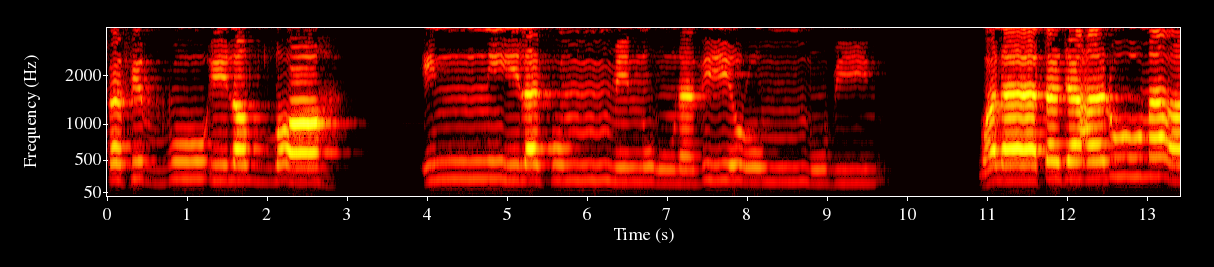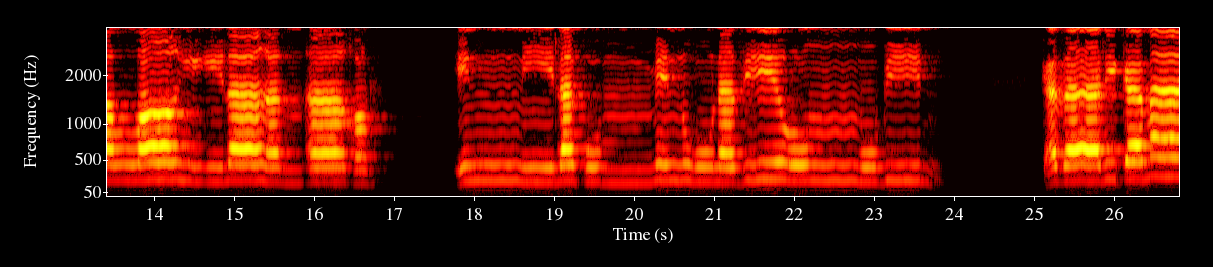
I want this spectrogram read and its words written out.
ففروا إلى الله. إني لكم منه نذير مبين. ولا تجعلوا مع الله إلها آخر. إني لكم منه نذير مبين. كذلك ما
